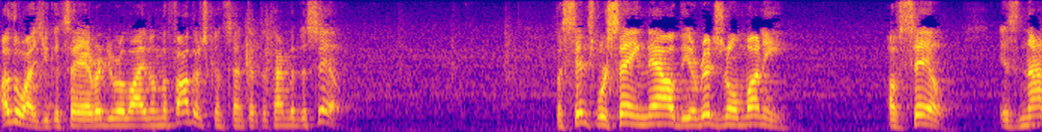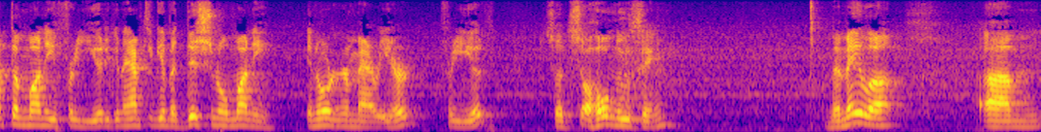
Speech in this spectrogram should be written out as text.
Otherwise, you could say I already relied on the father's consent at the time of the sale. But since we're saying now the original money of sale is not the money for yud, you're going to have to give additional money in order to marry her for yud. So it's a whole new thing. Memela, um,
